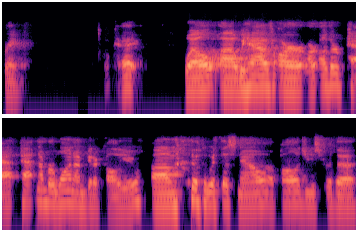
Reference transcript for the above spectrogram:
Great. Okay. Well, uh, we have our, our other Pat, Pat number one, I'm going to call you, um, with us now. Apologies for the,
